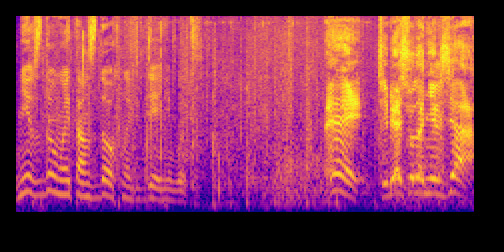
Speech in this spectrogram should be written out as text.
не вздумай там сдохнуть где-нибудь. Эй, тебя сюда нельзя!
